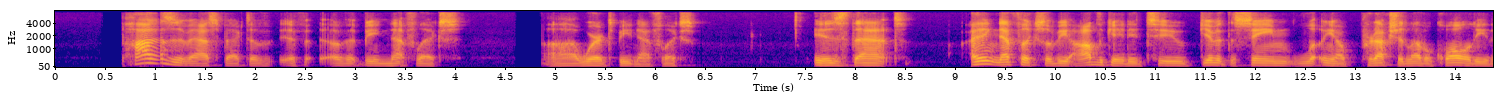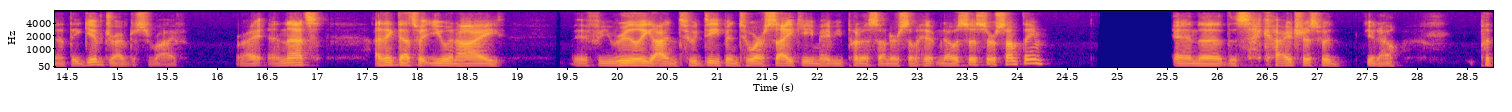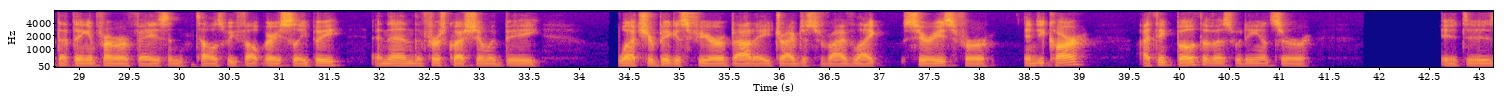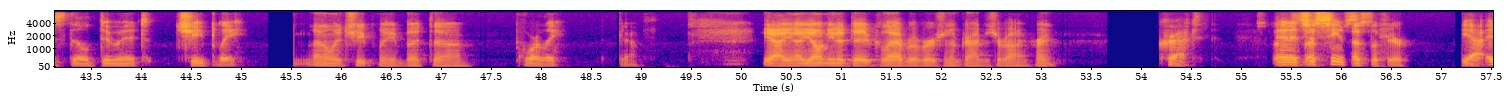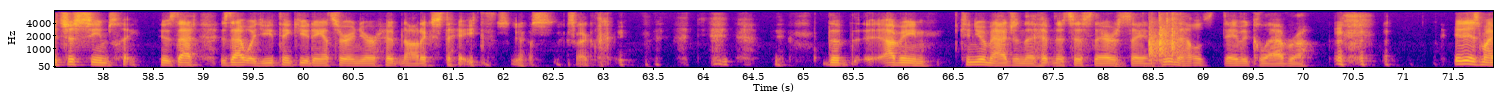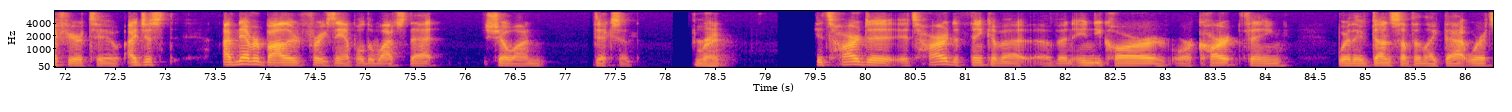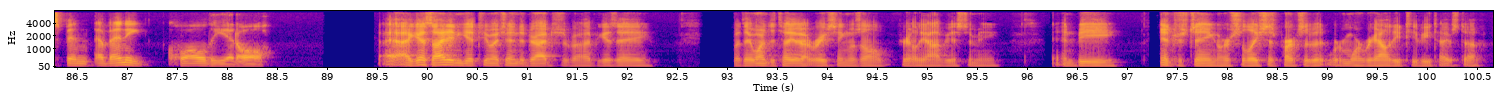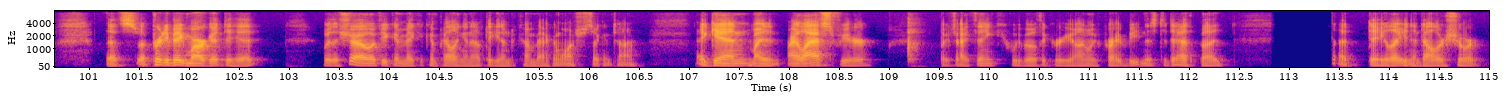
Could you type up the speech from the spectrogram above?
positive aspect of if of it being Netflix, uh, where it to be Netflix, is that I think Netflix will be obligated to give it the same you know production level quality that they give Drive to Survive, right? And that's I think that's what you and I, if you really got too deep into our psyche, maybe put us under some hypnosis or something, and the the psychiatrist would you know put that thing in front of our face and tell us we felt very sleepy, and then the first question would be, what's your biggest fear about a Drive to Survive like series for IndyCar, I think both of us would answer it is they'll do it cheaply. Not only cheaply, but uh, poorly. Yeah. Yeah, you know, you don't need a Dave Calabro version of Drive to Survive, right? Correct. and it just seems that's the fear. Yeah, it just seems like is that is that what you think you'd answer in your hypnotic state? Yes, exactly. the I mean, can you imagine the hypnotist there saying, "Who the hell is David Calabro?" it is my fear too. I just I've never bothered, for example, to watch that show on Dixon. Right. It's hard to it's hard to think of a of an IndyCar or a kart thing where they've done something like that where it's been of any quality at all. I guess I didn't get too much into Drive to Survive because a what they wanted to tell you about racing was all fairly obvious to me and B, interesting or salacious parts of it were more reality TV type stuff. That's a pretty big market to hit with a show if you can make it compelling enough to get them to come back and watch a second time. Again, my my last fear, which I think we both agree on, we've probably beaten this to death, but a day late and a dollar short.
